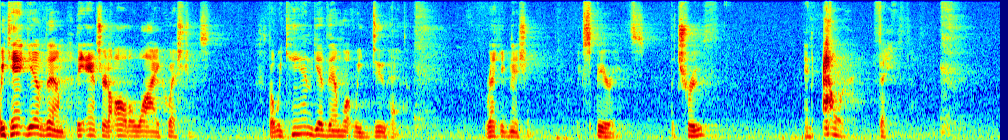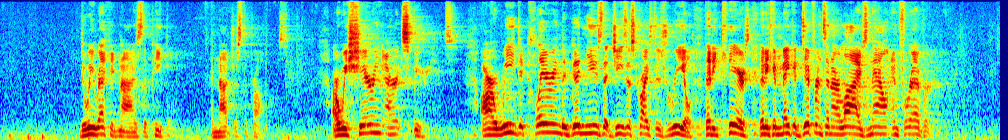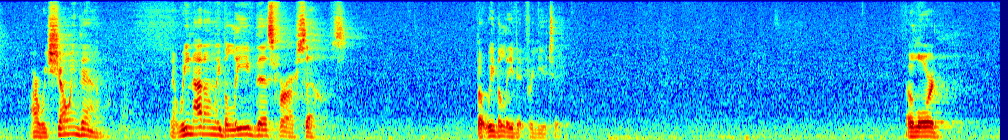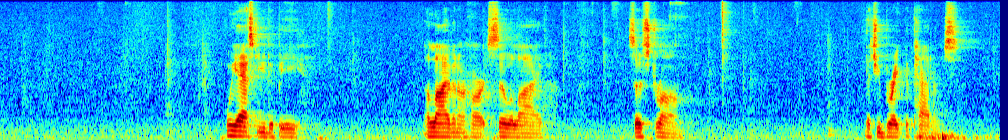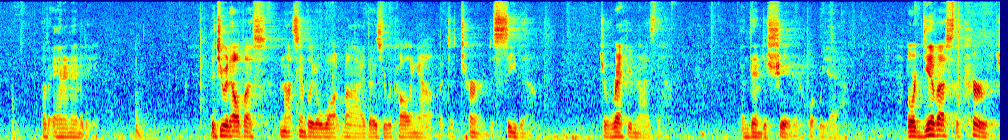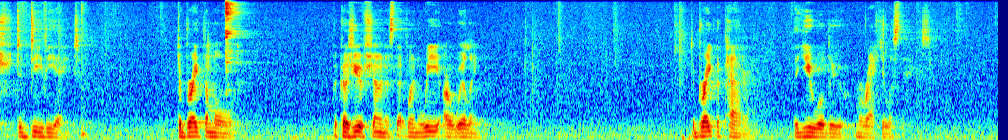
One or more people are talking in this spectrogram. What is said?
We can't give them the answer to all the why questions. But we can give them what we do have recognition, experience, the truth, and our faith. Do we recognize the people and not just the problems? Are we sharing our experience? Are we declaring the good news that Jesus Christ is real, that He cares, that He can make a difference in our lives now and forever? Are we showing them that we not only believe this for ourselves, but we believe it for you too? Oh Lord, we ask you to be alive in our hearts, so alive, so strong, that you break the patterns of anonymity. That you would help us not simply to walk by those who were calling out, but to turn, to see them, to recognize them, and then to share what we have. Lord, give us the courage to deviate, to break the mold, because you have shown us that when we are willing to break the pattern, that you will do miraculous things.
